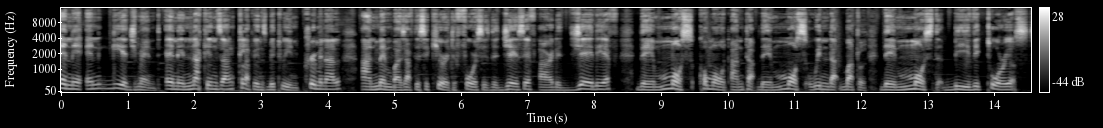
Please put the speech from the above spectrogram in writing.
any engagement, any knockings and clappings between criminal and members of the security forces, the JCF or the JDF, they must come out on top. They must win that battle. They must be victorious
